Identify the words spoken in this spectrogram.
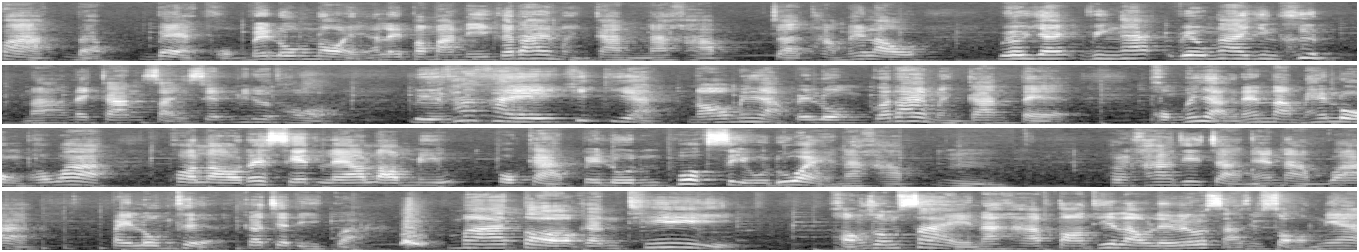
ฝากแบบแบกผมไปลงหน่อยอะไรประมาณนี้ก็ได้เหมือนกันนะครับ จะทำให้เราเวลยายวิ่งเวลง่ายยิ่งขึ้นนะในการใส่เซตมิโนทอร์ หรือถ้าใครขี้เกียจเนาะไม่อยากไปลงก็ได้เหมือนกันแต่ ผมก็อยากแนะนำให้ลง เพราะว่าพอเราได้เซตแล้วเรามีโอกาสไปลุ้นพวกซิลด้วยนะครับ อืมค่อนข้างที่จะแนะนำว่าไปลงเถอะก็จะดีกว่า มาต่อกันที่ของสวมใส่นะครับ ตอนที่เราเลเวล 32 เนี่ย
